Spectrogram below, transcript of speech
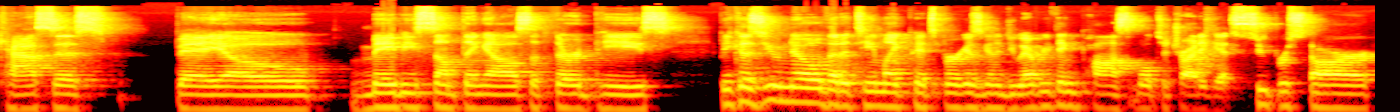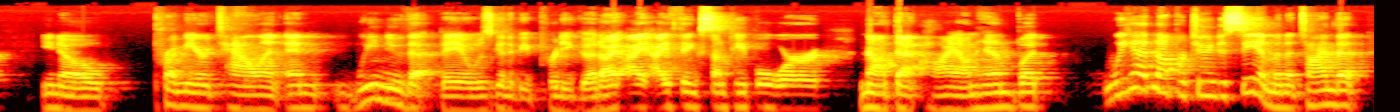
Casas, Bello, maybe something else, a third piece, because you know that a team like Pittsburgh is going to do everything possible to try to get superstar, you know, premier talent, and we knew that Bello was going to be pretty good. I, I, I think some people were not that high on him, but we had an opportunity to see him in a time that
